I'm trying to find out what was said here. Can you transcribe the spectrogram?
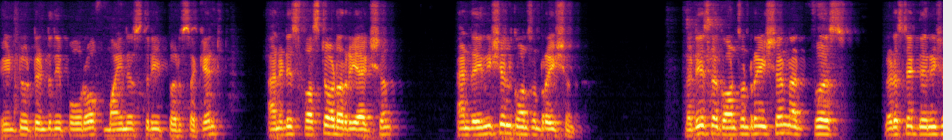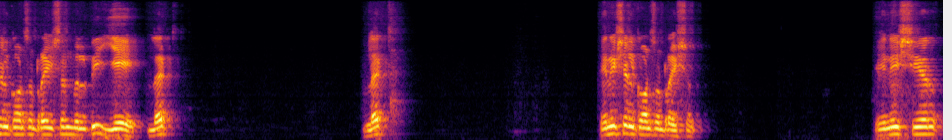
into 10 to the power of minus 3 per second. And it is first order reaction and the initial concentration. That is the concentration at first. Let us take the initial concentration will be A. Let let initial concentration initial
